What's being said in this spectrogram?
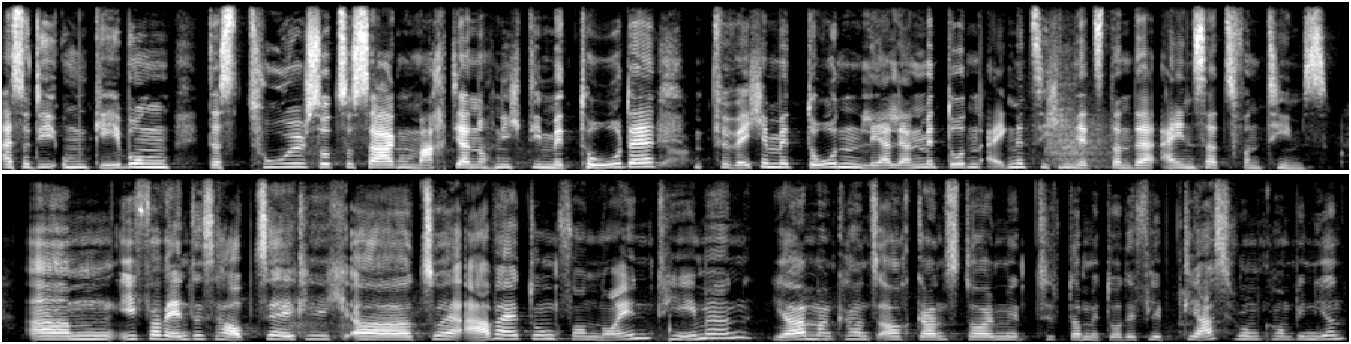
Also die Umgebung, das Tool sozusagen macht ja noch nicht die Methode. Ja. Für welche Methoden, Lehr-Lernmethoden eignet sich Ihnen jetzt dann der Einsatz von Teams? Ähm, ich verwende es hauptsächlich äh, zur Erarbeitung von neuen Themen. Ja, man kann es auch ganz toll mit der Methode Flipped Classroom kombinieren,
